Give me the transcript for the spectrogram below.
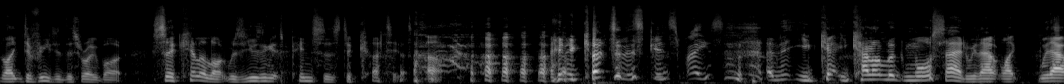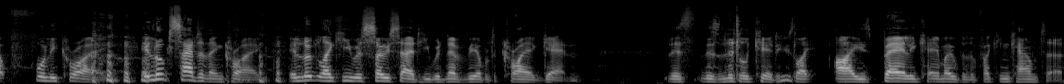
like defeated this robot. Sir Killalot was using its pincers to cut it up, and it cut to this kid's face, and it- you ca- you cannot look more sad without like without fully crying. It looked sadder than crying. It looked like he was so sad he would never be able to cry again. This this little kid whose like eyes barely came over the fucking counter.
